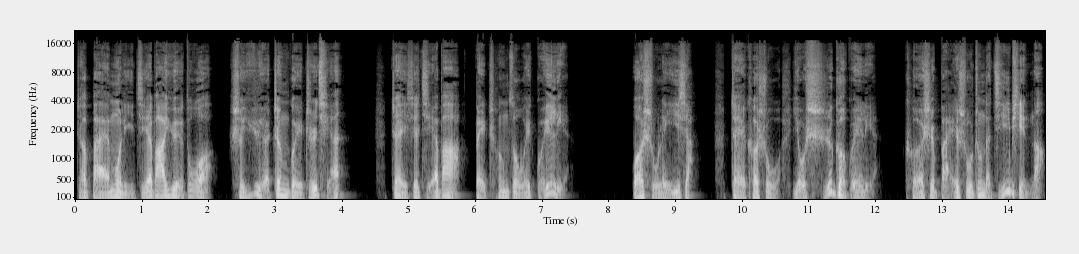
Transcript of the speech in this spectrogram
这柏木里结疤越多，是越珍贵值钱。这些结疤被称作为鬼脸。我数了一下，这棵树有十个鬼脸。”可是柏树中的极品呢。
